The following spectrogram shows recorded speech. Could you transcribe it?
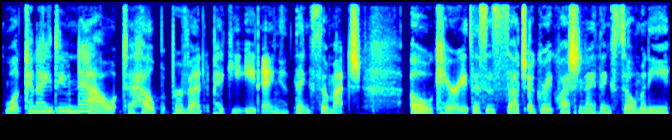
What can I do now to help prevent picky eating? Thanks so much. Oh, Carrie, this is such a great question. I think so many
